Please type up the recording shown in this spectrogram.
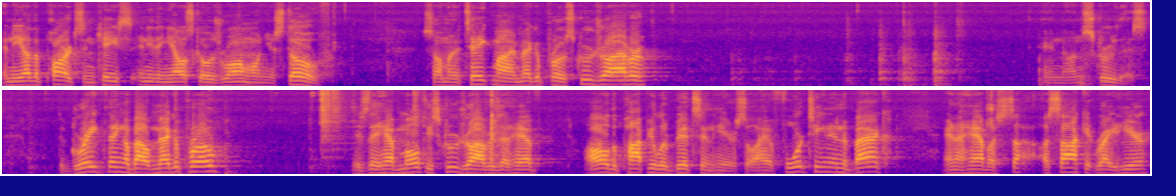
and the other parts in case anything else goes wrong on your stove. So I'm going to take my MegaPro screwdriver and unscrew this. The great thing about MegaPro is they have multi screwdrivers that have all the popular bits in here. So I have 14 in the back and I have a, so a socket right here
